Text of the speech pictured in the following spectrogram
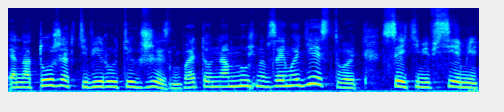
и она тоже активирует их жизнь. Поэтому нам нужно взаимодействовать с этими всеми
